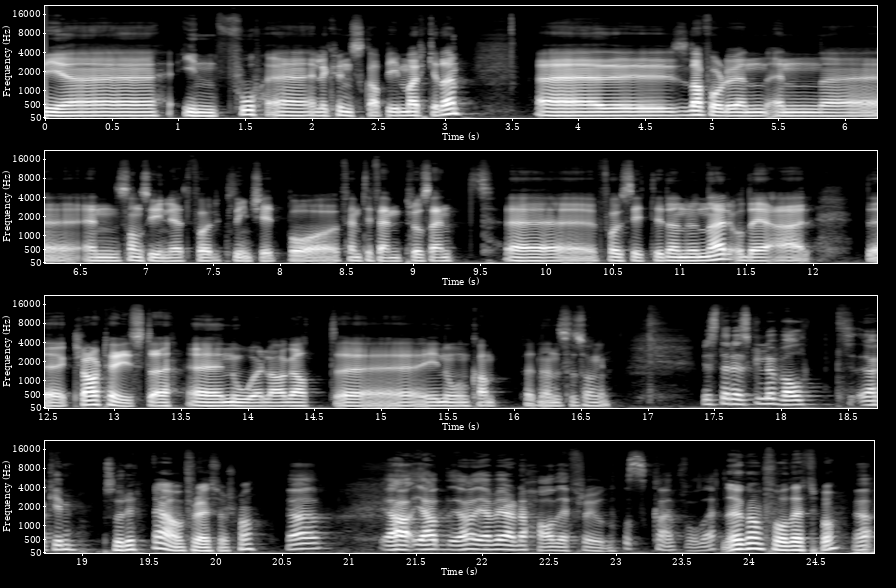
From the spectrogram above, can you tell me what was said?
mye info eh, eller kunnskap i markedet. Eh, så da får du en, en, en sannsynlighet for clean sheet på 55 eh, for City denne runden her, og det er det klart høyeste eh, noe lag har hatt eh, i noen kamp denne sesongen. Hvis dere skulle valgt Ja, Kim, sorry. Ja, flere spørsmål. Ja, ja, ja, ja, jeg vil gjerne ha det fra Jonas. Kan jeg få det? Du kan få det etterpå. Ja.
